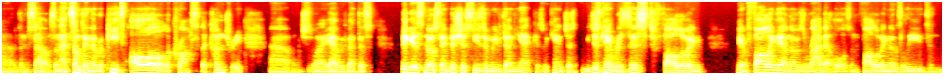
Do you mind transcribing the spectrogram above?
uh, themselves. And that's something that repeats all across the country, uh, which is why, yeah, we've got this biggest, most ambitious season we've done yet because we can't just we just can't resist following, you know, falling down those rabbit holes and following those leads and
